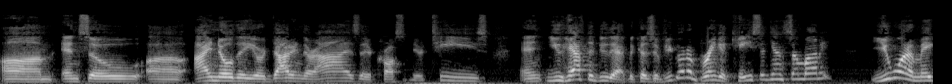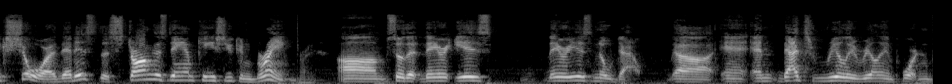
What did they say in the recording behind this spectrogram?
Um, and so uh, I know they are dotting their I's, they're crossing their T's, and you have to do that because if you're going to bring a case against somebody, you want to make sure that it's the strongest damn case you can bring, right. um, so that there is there is no doubt. Uh, and, and, that's really, really important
